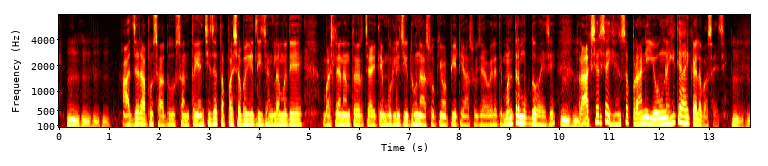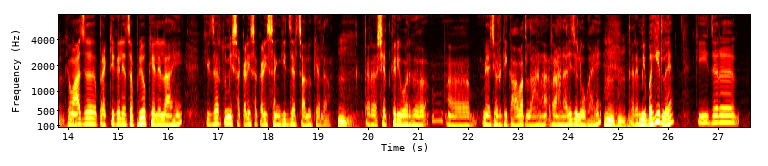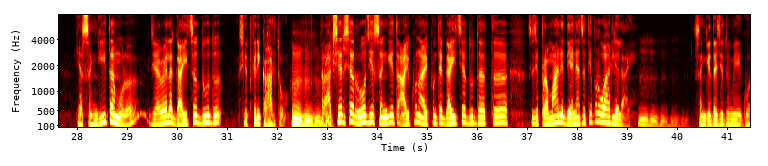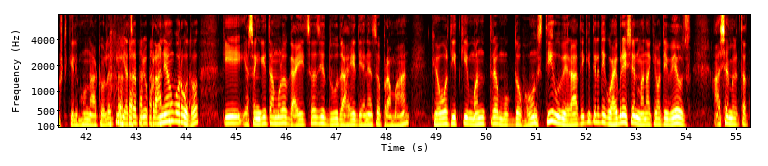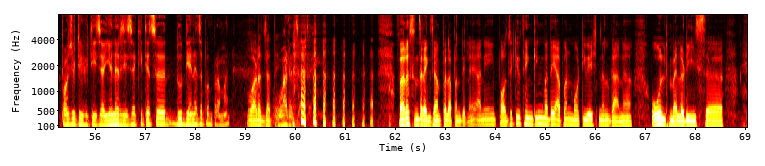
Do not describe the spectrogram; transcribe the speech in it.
आज जर आपण साधू संत यांची जर तपस्या बघितली जंगलामध्ये बसल्यानंतर चाहे ते मुरलीची धून असो किंवा पेटी असो ज्या वेळेला ते मंत्रमुग्ध व्हायचे तर अक्षरशः हिंसक प्राणी येऊनही ते ऐकायला बसायचे. किंवा आज प्रॅक्टिकल याचा प्रयोग केलेला आहे की जर तुम्ही सकाळी सकाळी संगीत जर चालू केलं तर शेतकरी वर्ग मॅजॉरिटी गावात राहणारे जे लोक आहे तर मी बघितलं की जर या संगीतामुळं ज्या वेळेला गाईचं दूध शेतकरी काढतो. तर अक्षरशः रोज हे संगीत ऐकून ऐकून त्या गाईच्या दुधात जे प्रमाण आहे देण्याचं ते पण वाढलेलं आहे. संगीताची तुम्ही गोष्ट केली म्हणून आठवलं की याचा प्रयोग प्राण्यांवर होतो की या संगीतामुळं गाईचं जे दूध आहे देण्याचं प्रमाण केवळ ती इतकी मंत्रमुग्ध होऊन स्थिर उभे राहते की त्याला ते व्हायब्रेशन म्हणा किंवा ते वेव्ज अशा मिळतात पॉझिटिव्हिटीच्या एनर्जीच्या की त्याचं दूध देण्याचं पण प्रमाण वाढत जाते वाढत फारच सुंदर एक्झाम्पल आपण दिलं आहे आणि पॉझिटिव्ह थिंकिंगमध्ये आपण मोटिवेशनल गाणं ओल्ड मेलोडीज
